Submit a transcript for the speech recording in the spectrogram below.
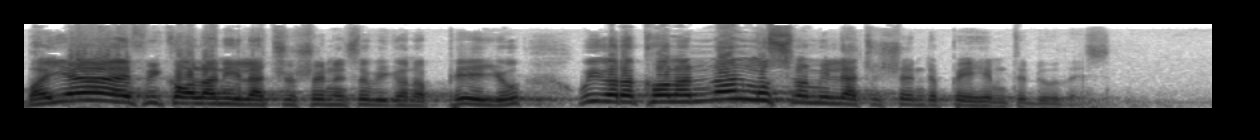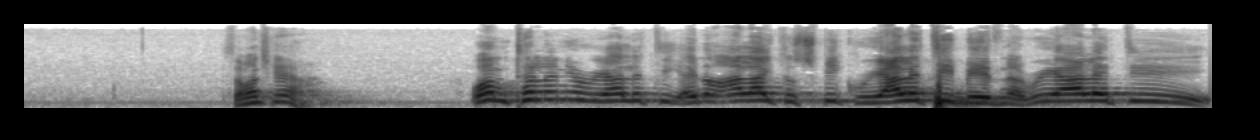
But yeah, if we call an electrician and say we're going to pay you, we got to call a non-Muslim electrician to pay him to do this. So much, yeah. Well, I'm telling you reality. I know I like to speak reality, Bedna. Reality.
